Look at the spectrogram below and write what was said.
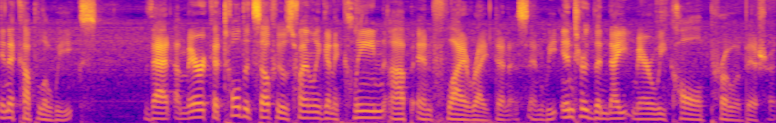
in a couple of weeks, that America told itself it was finally going to clean up and fly right, Dennis, and we entered the nightmare we call prohibition.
